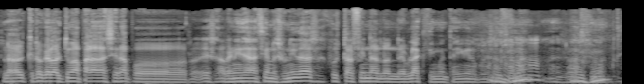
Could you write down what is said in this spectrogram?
La- creo que la última parada será por es Avenida Naciones Unidas, justo al final donde Black 51, por esa zona. es Black 50.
